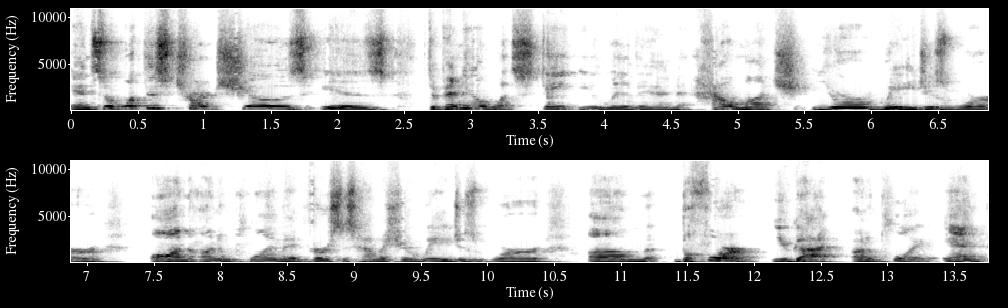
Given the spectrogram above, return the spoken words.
And so what this chart shows is, depending on what state you live in, how much your wages were on unemployment versus how much your wages were um, before you got unemployed. And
